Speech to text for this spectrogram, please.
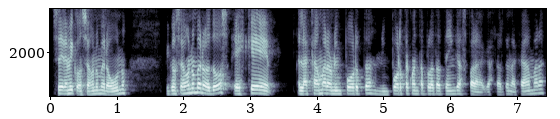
Sería mi consejo número uno. Mi consejo número dos es que la cámara no importa, no importa cuánta plata tengas para gastarte en la cámara.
